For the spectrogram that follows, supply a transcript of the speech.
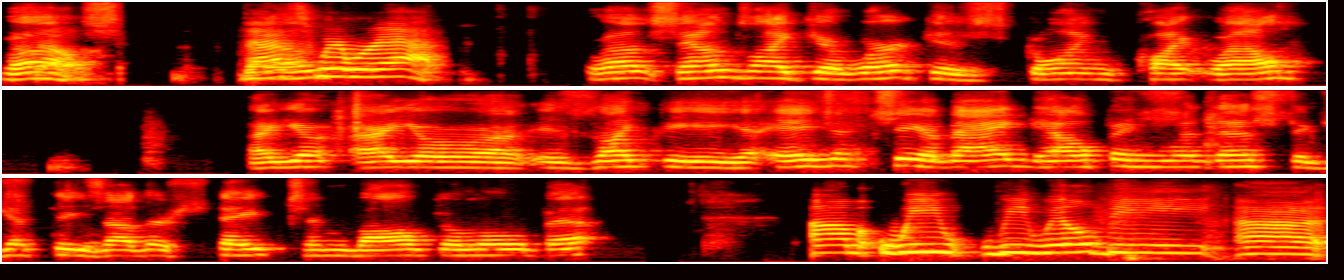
Well, so, that's well, where we're at. Well, it sounds like your work is going quite well. Are you, are you, uh, is like the agency of ag helping with this to get these other states involved a little bit? Um, we, we will be, uh,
